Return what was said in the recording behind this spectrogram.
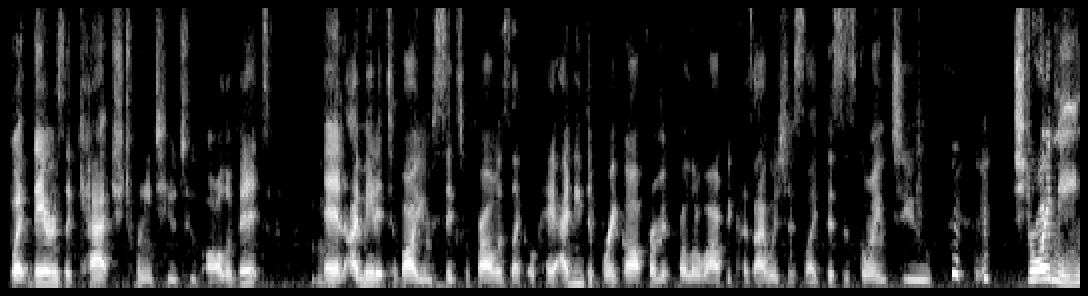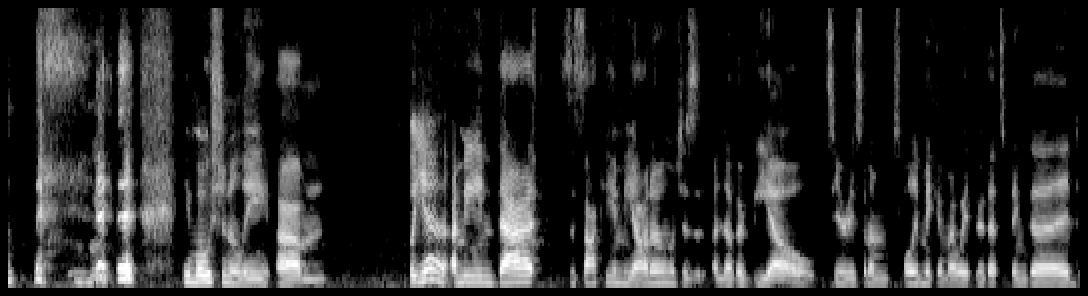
But there's a catch 22 to all of it. And I made it to volume six before I was like, okay, I need to break off from it for a little while because I was just like, this is going to destroy me Mhm. emotionally. Um, but yeah, I mean, that Sasaki and Miyano, which is another BL series that I'm slowly making my way through, that's been good.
